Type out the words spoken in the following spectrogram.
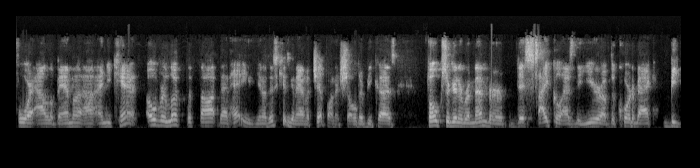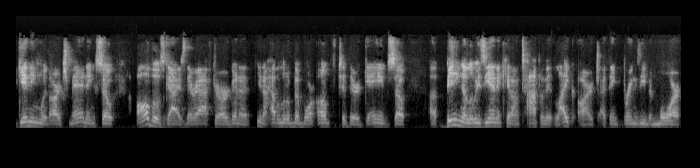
for Alabama. Uh, and you can't overlook the thought that, hey, you know, this kid's going to have a chip on his shoulder because folks are going to remember this cycle as the year of the quarterback beginning with Arch Manning. So all those guys thereafter are going to, you know, have a little bit more umph to their game. So uh, being a Louisiana kid on top of it, like Arch, I think brings even more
